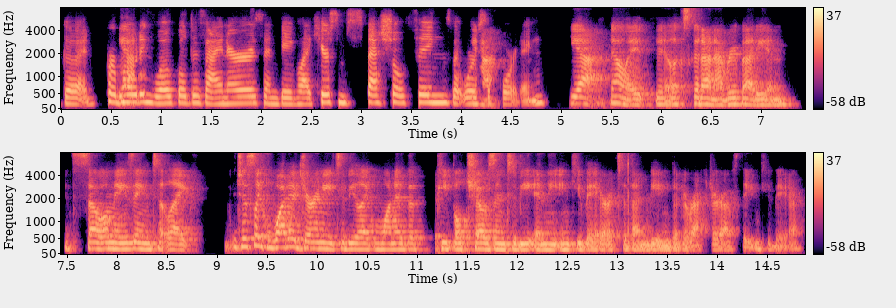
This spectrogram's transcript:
good, promoting yeah. local designers and being like, here's some special things that we're yeah. supporting. Yeah, no, it, it looks good on everybody. And it's so amazing to like just like what a journey to be like one of the people chosen to be in the incubator to then being the director of the incubator.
